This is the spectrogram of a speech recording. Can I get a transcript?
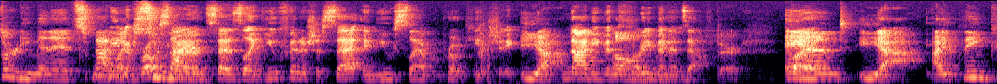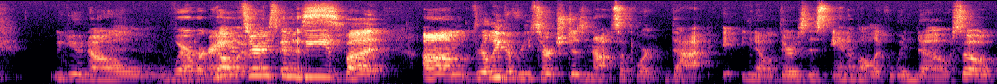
30 minutes or not like even. Bro sooner. science says like you finish a set and you slam a protein shake. Yeah. Not even Oh, three minutes after. And yeah i think you know Where we're our going answer is going to be but um really the research does not support that you know there's this anabolic window so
